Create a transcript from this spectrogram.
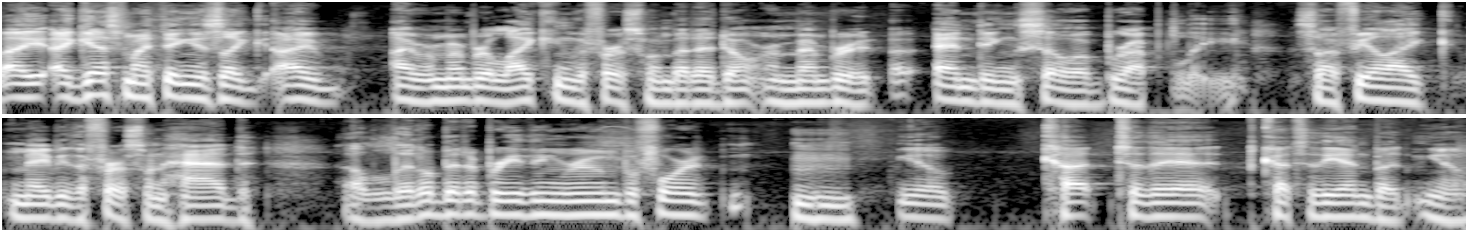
I, I guess my thing is like I I remember liking the first one, but I don't remember it ending so abruptly. So I feel like maybe the first one had a little bit of breathing room before it, mm-hmm. you know, cut to the cut to the end. But you know,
